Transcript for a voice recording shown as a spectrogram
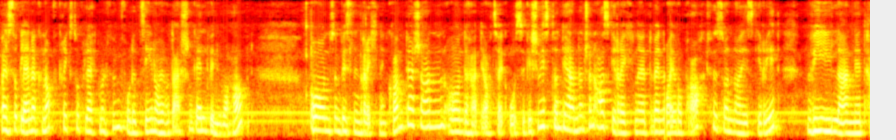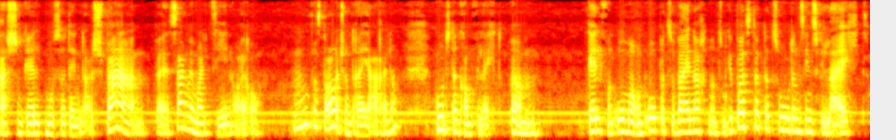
Als so kleiner Knopf kriegst du vielleicht mal fünf oder zehn Euro Taschengeld, wenn überhaupt. Und so ein bisschen rechnen konnte er schon. Und er hatte auch zwei große Geschwister und die haben dann schon ausgerechnet, wenn er Euro braucht für so ein neues Gerät, wie lange Taschengeld muss er denn da sparen? Bei, sagen wir mal, zehn Euro. Hm, das dauert schon drei Jahre. Ne? Gut, dann kommt vielleicht ähm, Geld von Oma und Opa zu Weihnachten und zum Geburtstag dazu. Dann sind es vielleicht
